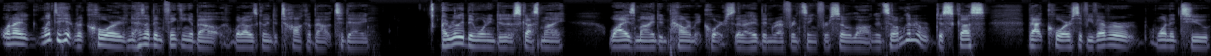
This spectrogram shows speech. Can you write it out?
when I went to hit record, and as I've been thinking about what I was going to talk about today I really been wanting to discuss my Wise Mind Empowerment course that I have been referencing for so long. And so I'm going to discuss that course. If you've ever wanted to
